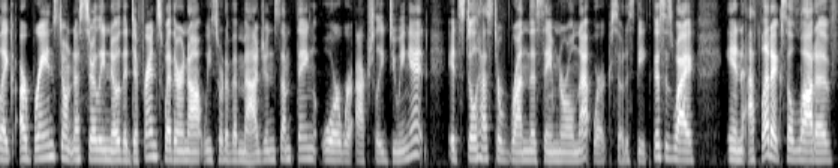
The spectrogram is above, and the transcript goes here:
Like our brains don't necessarily know the difference whether or not we sort of imagine something or we're actually doing it. It still has to run the same neural network, so to speak. This is why in athletics, a lot of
